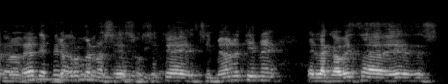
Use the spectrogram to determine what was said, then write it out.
pero no- espérate, espera, yo creo que no es eso. Si es que Simeone tiene en la cabeza es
